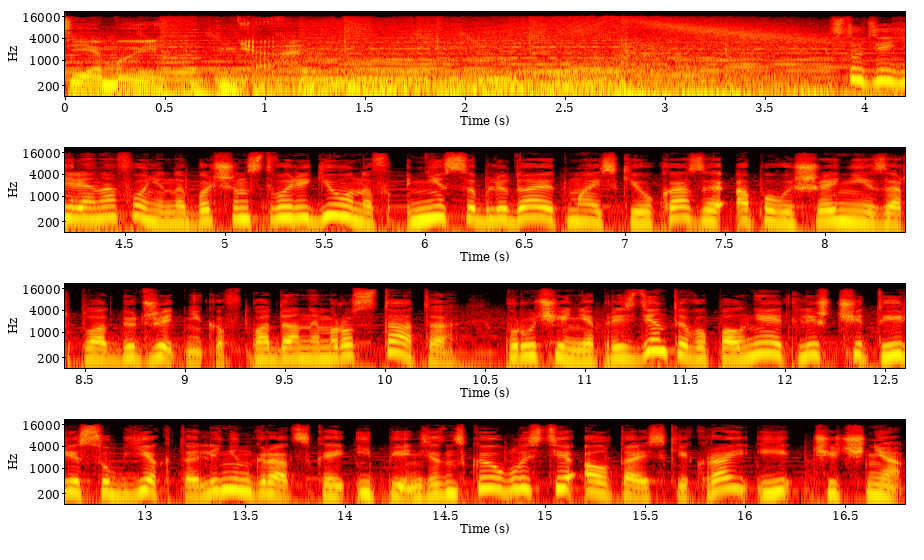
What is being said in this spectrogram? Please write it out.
Темы дня. В студии Елена Фонина. Большинство регионов не соблюдают майские указы о повышении зарплат бюджетников. По данным Росстата, поручения президента выполняют лишь четыре субъекта – Ленинградская и Пензенская области, Алтайский край и Чечня.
